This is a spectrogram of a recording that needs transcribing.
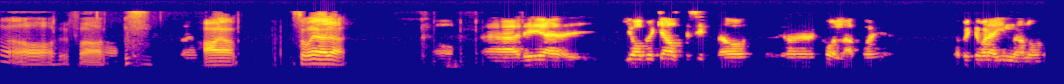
Ja, hur fan. Ja, ja. Så är det. Ja. Eh, Det är, jag brukar alltid sitta och eh, kolla på, jag brukar vara där innan och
